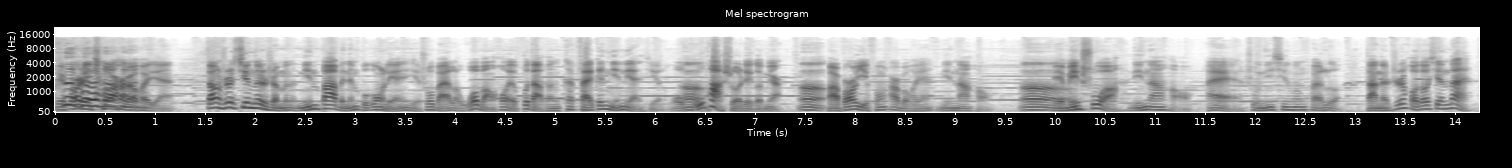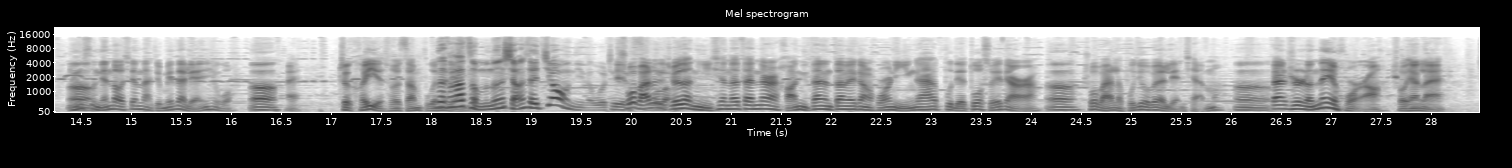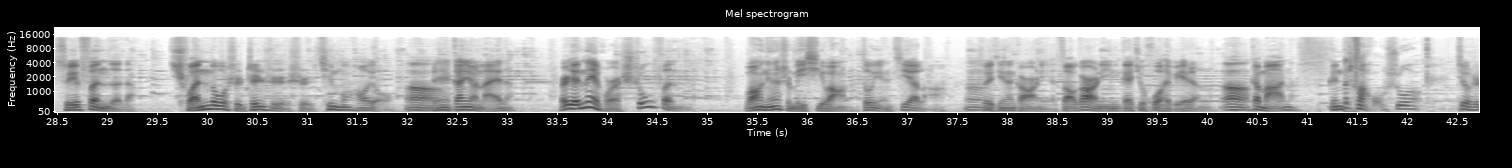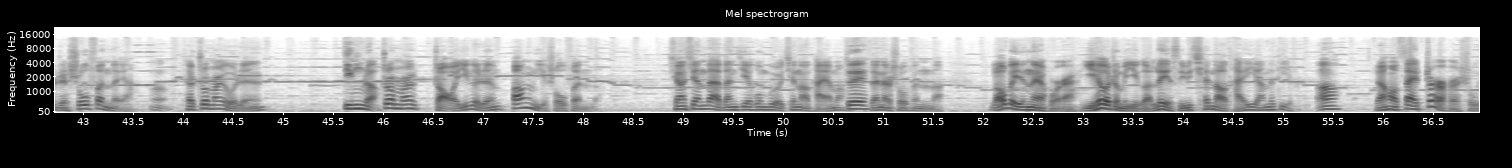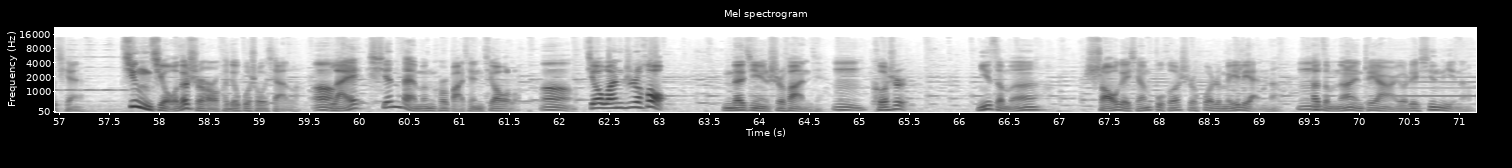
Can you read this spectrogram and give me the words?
这包里就二百块钱。当时心思是什么呢？您八百年不跟我联系，说白了，我往后也不打算跟再跟您联系了，我不嗯怕折这个面儿。嗯。把包一封，二百块钱您拿好，嗯，也没说啊，您拿好，哎，祝您新婚快乐。打那之后到现在，零四嗯年到现在就没再联系过，嗯，这可以说咱不跟那他怎么能想起来叫你呢？我这说白了，就觉得得你现在在那儿好，你在那单位干活，你应该还不得多随点儿啊？嗯。说白了，不就为了敛钱吗？嗯。但是呢，那会儿啊，首先来随份子的，全都是真是是亲朋好友，啊人家甘愿来的。而且那会儿收份子，王宁是没希望了，都已经接了啊。嗯，所以今天告诉你，早告诉你，你该去祸害别人了。啊，干嘛呢？跟那早说，就是这收份子呀，嗯，他专门有人盯着，专门找一个人帮你收份子。像现在咱结婚不有签到台吗？对在那收份子。老北京那会儿啊，也有这么一个类似于签到台一样的地方，啊然后在这儿收钱。敬酒的时候可就不收钱了，啊。来先在门口把钱交了，嗯。交完之后你再进去吃饭去。嗯。可是你怎么少给钱不合适或者没脸呢？嗯，他怎么能让你这样有这心理呢？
